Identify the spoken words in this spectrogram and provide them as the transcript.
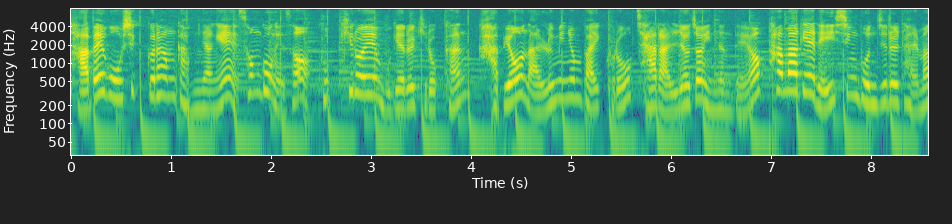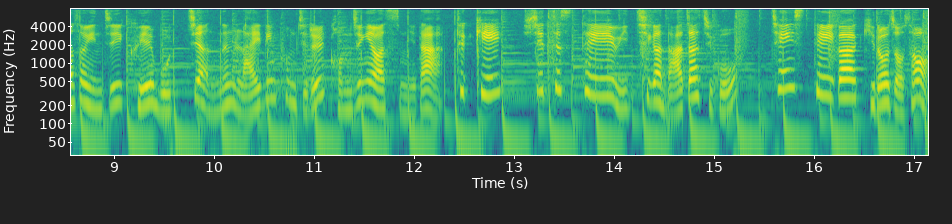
450g 감량에 성공해서 9kg의 무게를 기록한 가벼운 알루미늄 bike로 잘 알려져 있는데요. 타막의 레이싱 본질을 닮아서인지 그에 못지않는 riding 품질을 검증해왔습니다. 특히 seat stay의 위치가 낮아지고 chainstay가 길어져서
